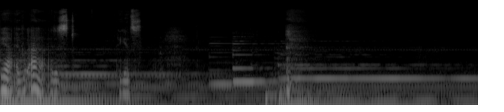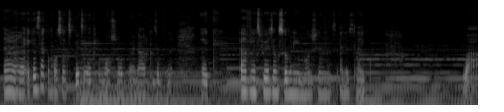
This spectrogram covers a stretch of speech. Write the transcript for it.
yeah I, ah, I just i guess I don't know. I guess like I'm also experiencing like an emotional burnout because I've been like I've been experiencing so many emotions and it's like wow.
